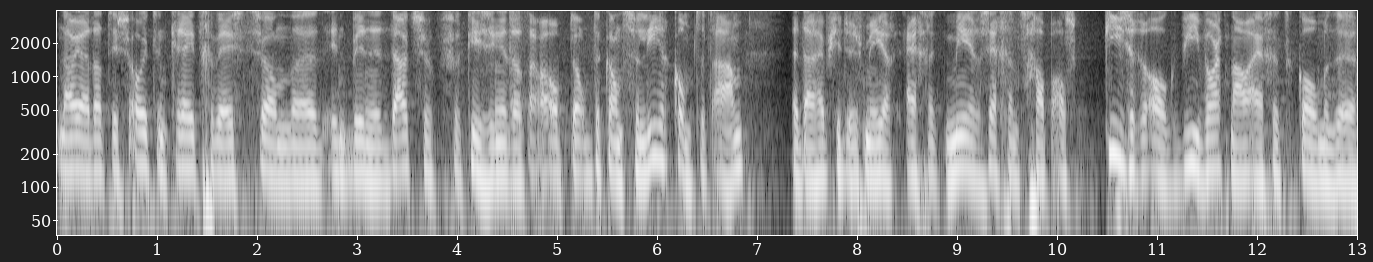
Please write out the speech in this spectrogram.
nou ja, dat is ooit een kreet geweest van, eh, in, binnen Duitse verkiezingen. Dat op, de, op de kanselier komt het aan. En daar heb je dus meer, eigenlijk meer zeggenschap als kiezer ook. Wie wordt nou eigenlijk de komende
